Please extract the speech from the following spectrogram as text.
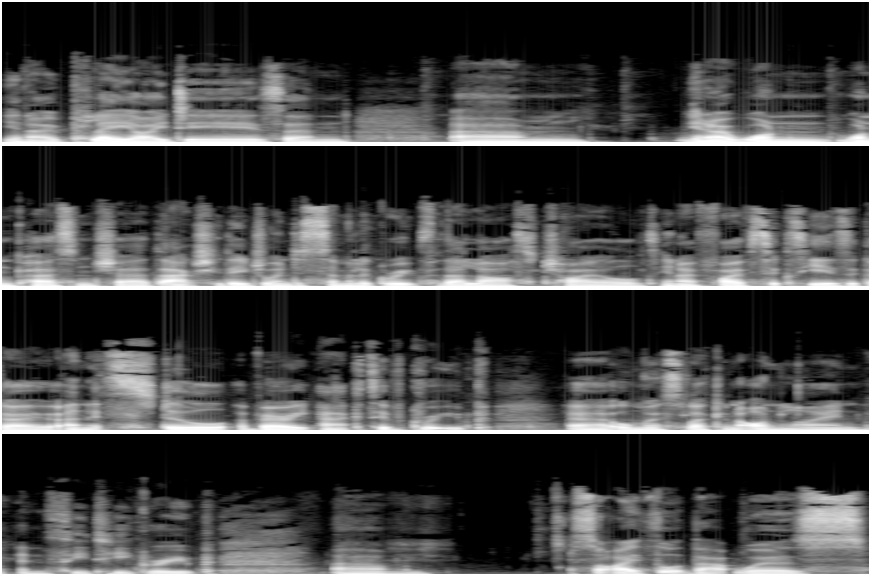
you know play ideas and um, you know, one one person shared that actually they joined a similar group for their last child, you know, five six years ago, and it's still a very active group, uh, almost like an online NCT group. Um, so I thought that was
